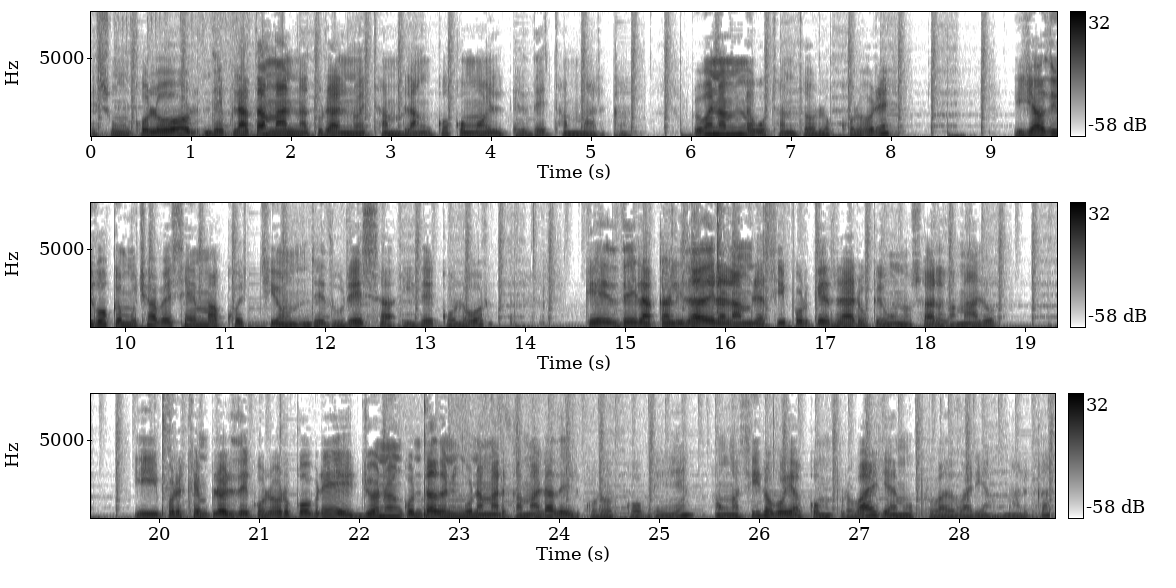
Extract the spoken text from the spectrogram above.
es un color de plata más natural, no es tan blanco como el, de estas marcas. Pero bueno, a mí me gustan todos los colores. Y ya os digo que muchas veces es más cuestión de dureza y de color que de la calidad del alambre así porque es raro que uno salga malo y por ejemplo el de color cobre yo no he encontrado ninguna marca mala del color cobre ¿eh? aún así lo voy a comprobar ya hemos probado varias marcas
